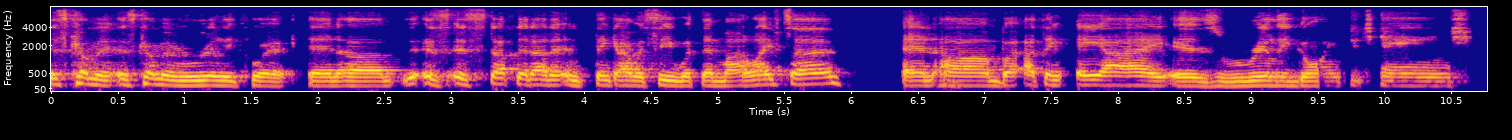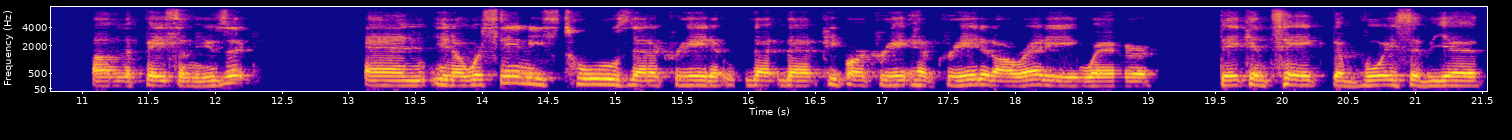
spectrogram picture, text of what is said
It's coming. It's coming really quick, and um, it's, it's stuff that I didn't think I would see within my lifetime. And um, but I think AI is really going to change um, the face of music. And you know, we're seeing these tools that are created that that people are create have created already, where they can take the voice of your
